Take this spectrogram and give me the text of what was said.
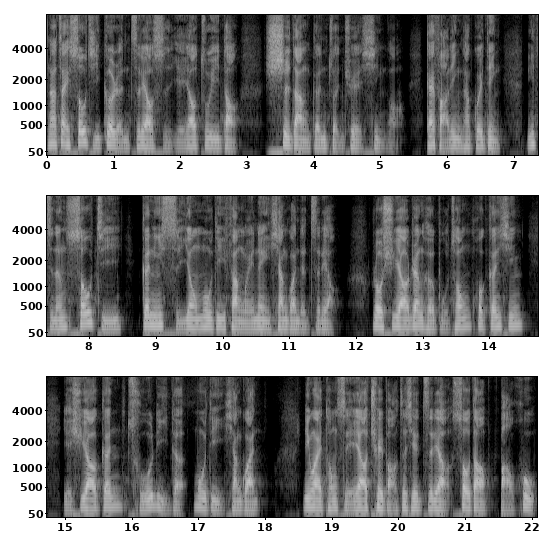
那在收集个人资料时，也要注意到适当跟准确性哦。该法令它规定，你只能收集跟你使用目的范围内相关的资料。若需要任何补充或更新，也需要跟处理的目的相关。另外，同时也要确保这些资料受到保护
